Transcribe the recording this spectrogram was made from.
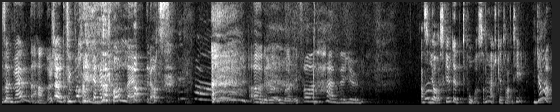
Och sen vände han och körde tillbaka för att kolla efter oss. Ja, det var ovanligt. Åh herregud. Alltså jag har skrivit upp två sådana här, ska jag ta en till? Ja!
